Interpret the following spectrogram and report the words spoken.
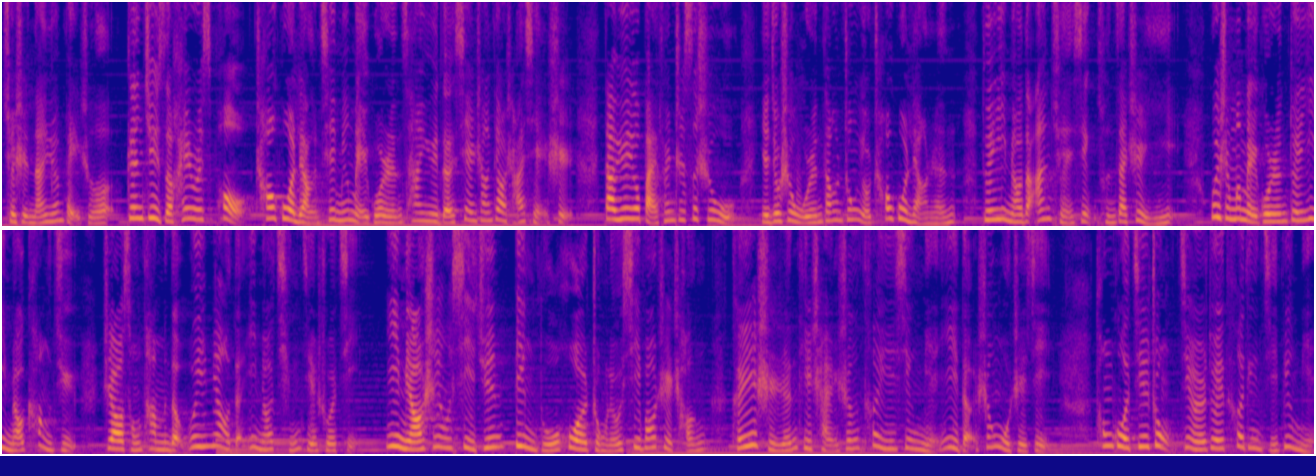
却是南辕北辙。根据 The Harris Poll，超过两千名美国人参与的线上调查显示，大约有百分之四十五，也就是五人当中有超过两人对疫苗的安全性存在质疑。为什么美国人对疫苗抗拒？这要从他们的微妙的疫苗情节说起。疫苗是用细菌、病毒或肿瘤细胞制成，可以使人体产生特异性免疫的生物制剂，通过接种进而对特定疾病免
